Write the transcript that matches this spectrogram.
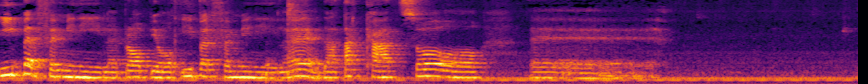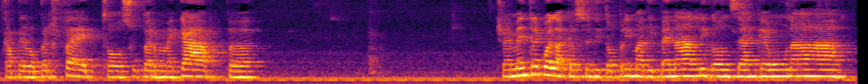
iperfemminile, proprio iperfemminile, da taccazzo, eh, capello perfetto, super make up. Cioè, mentre quella che ho sentito prima di Penalligons è anche una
